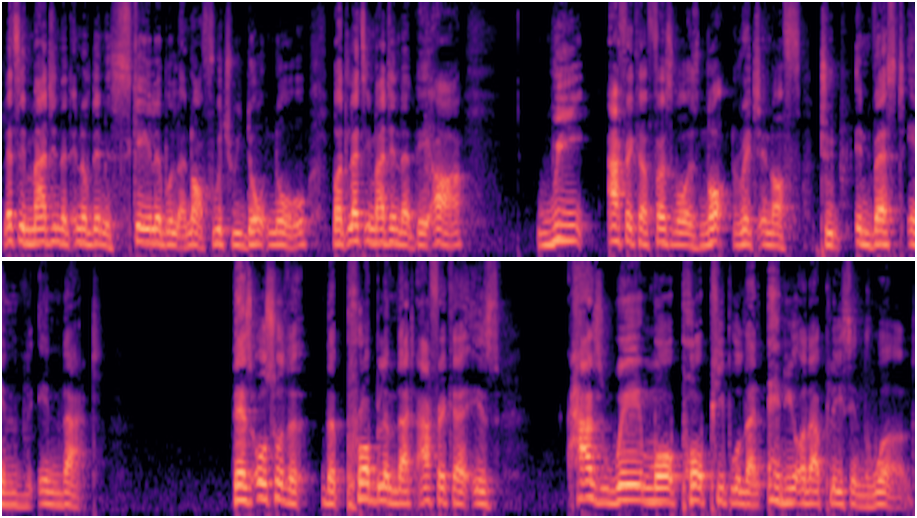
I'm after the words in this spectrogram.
Let's imagine that any of them is scalable enough, which we don't know, but let's imagine that they are. We Africa, first of all, is not rich enough to invest in, in that. There's also the, the problem that Africa is has way more poor people than any other place in the world.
